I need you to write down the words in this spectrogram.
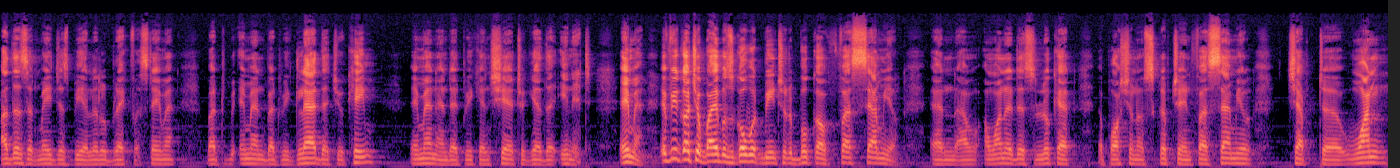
others it may just be a little breakfast. Amen. But amen. But we're glad that you came. Amen. And that we can share together in it. Amen. If you got your Bibles, go with me to the book of First Samuel. And I, I want to just look at a portion of scripture in First Samuel chapter 1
